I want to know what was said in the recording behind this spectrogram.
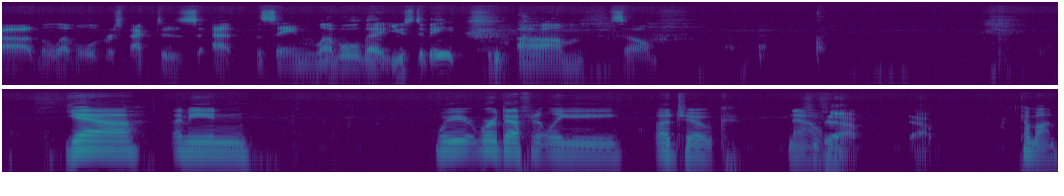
uh, the level of respect is at the same level that it used to be. Um, so Yeah, I mean, we're we're definitely a joke now. Yeah. Yeah. Come on,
